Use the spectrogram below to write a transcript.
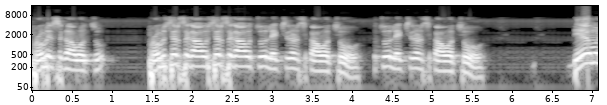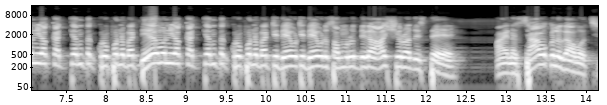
ప్రొఫెసర్స్ కావచ్చు ప్రొఫెసర్స్ కావచ్చు లెక్చరర్స్ కావచ్చు లెక్చరర్స్ కావచ్చు దేవుని యొక్క అత్యంత కృపను బట్టి దేవుని యొక్క అత్యంత కృపను బట్టి దేవుడి దేవుడు సమృద్ధిగా ఆశీర్వదిస్తే ఆయన సేవకులు కావచ్చు.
